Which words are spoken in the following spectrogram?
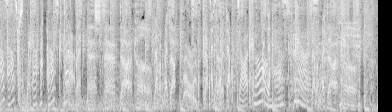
Ask, ask, ask Pat. AskPat.com. Dot com. Ask Pat. Dot com.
